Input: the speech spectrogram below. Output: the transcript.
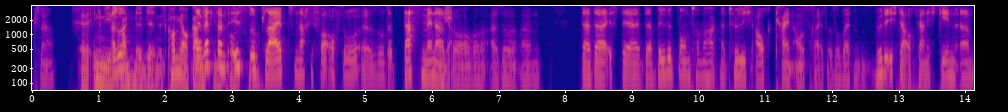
klar. Äh, in die Also, Schranken gewiesen. Es kommen ja auch gar der nicht viele Western ist vor. und bleibt nach wie vor auch so äh, so da- das Männergenre. Also ähm, da da ist der da bildet Bone Tomahawk natürlich auch kein Ausreißer. Soweit würde ich da auch gar nicht gehen. Ähm,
